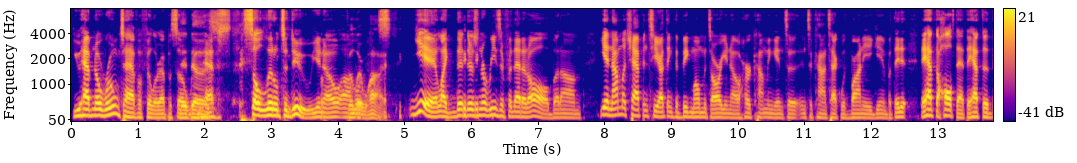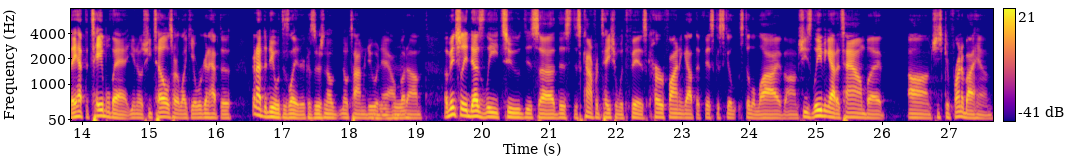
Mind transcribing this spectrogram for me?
you have no room to have a filler episode. You have so little to do, you know. Um, filler why? Yeah, like there, there's no reason for that at all. But um, yeah, not much happens here. I think the big moments are, you know, her coming into into contact with Bonnie again, but they they have to halt that. They have to they have to table that. You know, she tells her like, yeah, we're gonna have to we're gonna have to deal with this later because there's no no time to do it now. Mm-hmm. But um, eventually it does lead to this uh this this confrontation with Fisk. Her finding out that Fisk is still still alive. Um, she's leaving out of town, but um, she's confronted by him,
